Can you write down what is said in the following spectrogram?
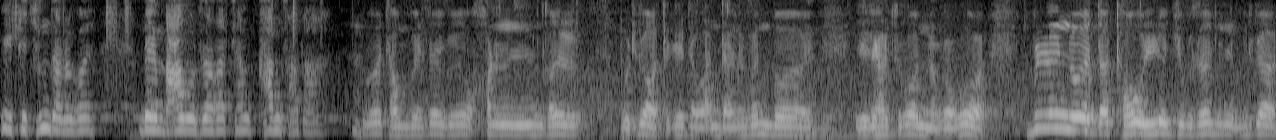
이렇게 준다는 걸 내 마음으로다가 참 감사다. 뭐 정부에서 그 하는 걸 우리가 어떻게 더 한다는 건 뭐 얘기할 수가 없는 거고 물론 뭐더 올려주고서 우리가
